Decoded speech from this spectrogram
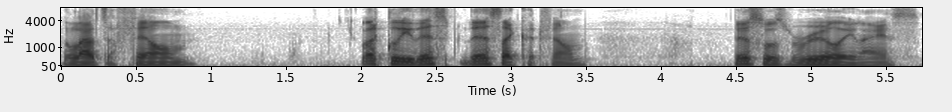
allowed to film. Luckily, this this I could film. This was really nice.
